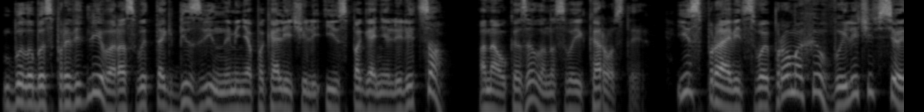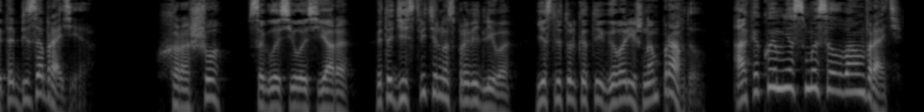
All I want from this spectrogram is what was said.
«Было бы справедливо, раз вы так безвинно меня покалечили и испоганили лицо», она указала на свои коросты, «исправить свой промах и вылечить все это безобразие». «Хорошо», — согласилась Яра, «это действительно справедливо, если только ты говоришь нам правду. А какой мне смысл вам врать?»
